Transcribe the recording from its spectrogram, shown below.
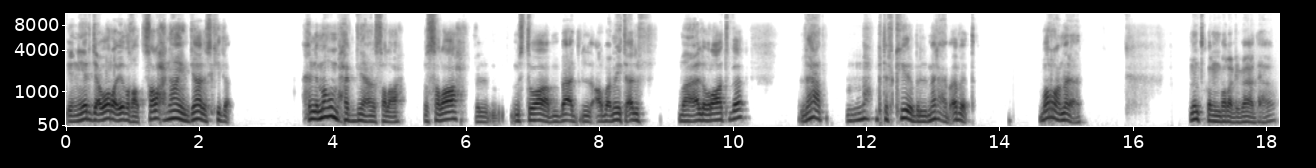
يعني يرجع ورا يضغط صلاح نايم جالس كذا. إحنا ما هم محققين على صلاح. بس صلاح في المستوى من بعد ال 400 ألف ما علوا راتبه لاعب ما هو بتفكير بالملعب أبد. برا الملعب ننتقل للمباراة اللي بعدها؟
